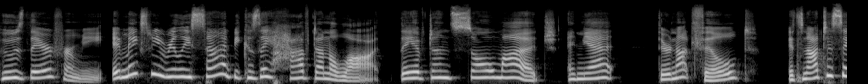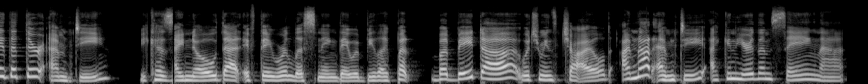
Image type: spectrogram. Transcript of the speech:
Who's there for me? It makes me really sad because they have done a lot. They have done so much. And yet they're not filled. It's not to say that they're empty because I know that if they were listening, they would be like, but, but beta, which means child, I'm not empty. I can hear them saying that.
